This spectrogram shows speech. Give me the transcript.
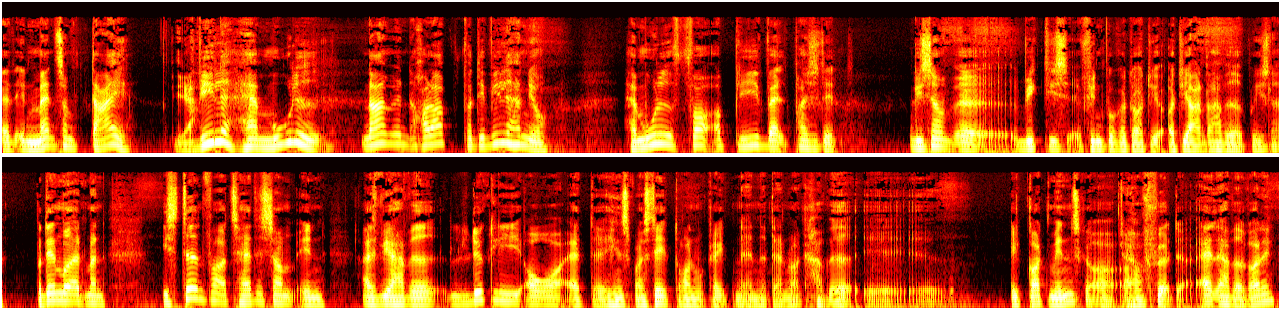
at en mand som dig Ja. ville have mulighed... Nej, men hold op, for det ville han jo. Have mulighed for at blive valgt præsident. Ligesom øh, Vigdis, Finnbogadottir og de andre har været på Island. På den måde, at man i stedet for at tage det som en... Altså, vi har været lykkelige over, at øh, hendes majestæt, dronning Margrethe den anden af Danmark, har været øh, et godt menneske og, ja. og har ført det. Alt har været godt, ikke?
